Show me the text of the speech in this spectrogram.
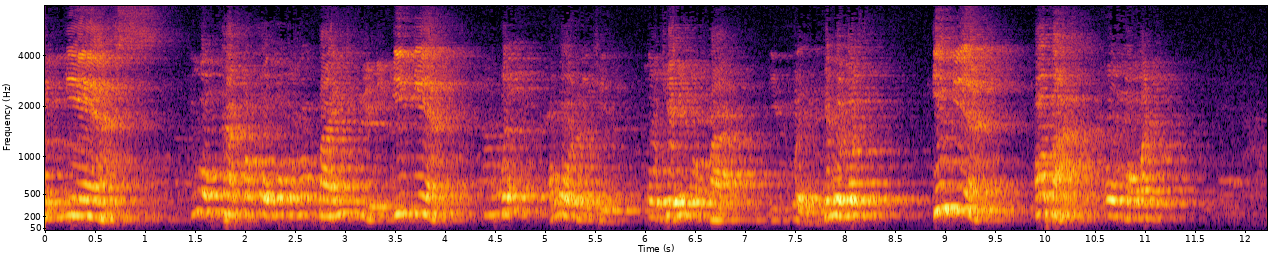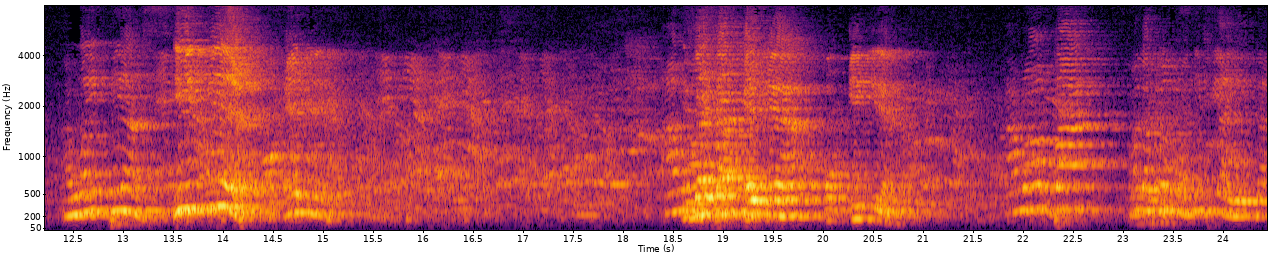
Emirs yóò ká kọ́kọ́ owó kọ́kọ́ pa ìpè ní emir ọwọ́ òdòkè òkè nínú pa ìlú ẹ̀ débò lọ. emirs. ọba ó mọ wọn. Àwọn emirs. Emir or emir. Abraham of India. Àwọn ọba wọn lọ fún wọn ní fi àyè gbà.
